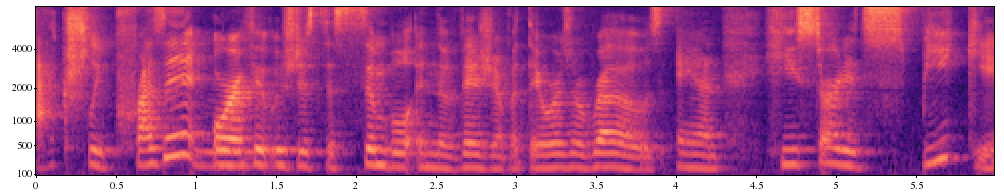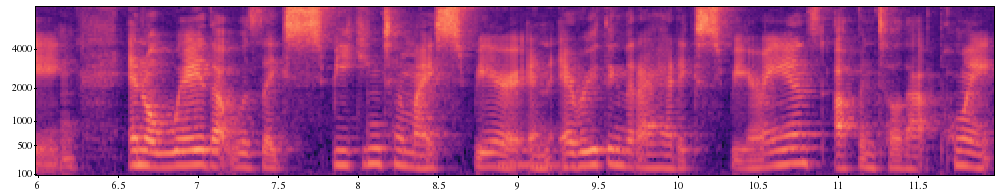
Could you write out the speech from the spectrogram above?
actually present mm. or if it was just a symbol in the vision, but there was a rose and he started speaking in a way that was like speaking to my spirit mm. and everything that I had experienced up until that point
